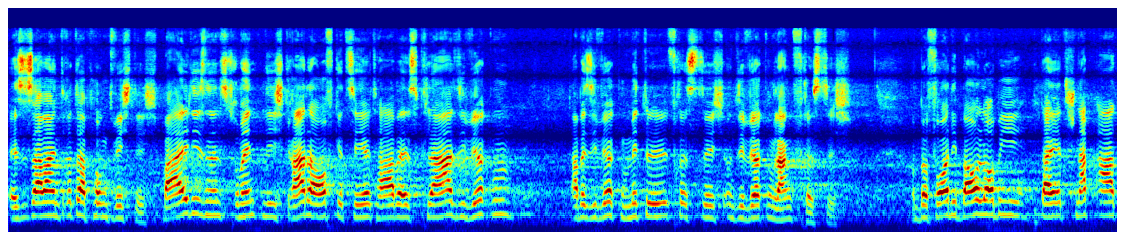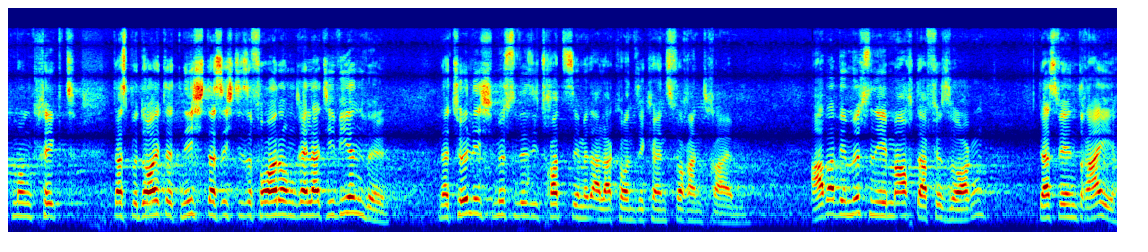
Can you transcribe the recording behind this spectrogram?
es ist aber ein dritter Punkt wichtig. Bei all diesen Instrumenten, die ich gerade aufgezählt habe, ist klar, sie wirken, aber sie wirken mittelfristig und sie wirken langfristig. Und bevor die Baulobby da jetzt Schnappatmung kriegt, das bedeutet nicht, dass ich diese Forderung relativieren will. Natürlich müssen wir sie trotzdem mit aller Konsequenz vorantreiben. Aber wir müssen eben auch dafür sorgen, dass wir in drei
